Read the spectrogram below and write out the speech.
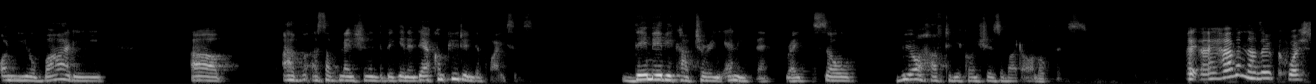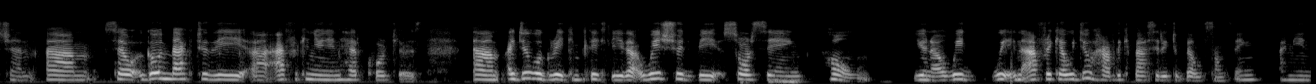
on your body, uh, as I've mentioned in the beginning, they are computing devices they may be capturing anything, right? So we all have to be conscious about all of this. I, I have another question. Um, so going back to the uh, African Union headquarters, um, I do agree completely that we should be sourcing home. You know, we we in Africa we do have the capacity to build something. I mean,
